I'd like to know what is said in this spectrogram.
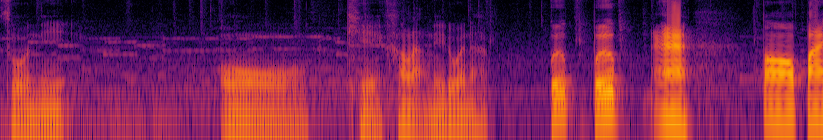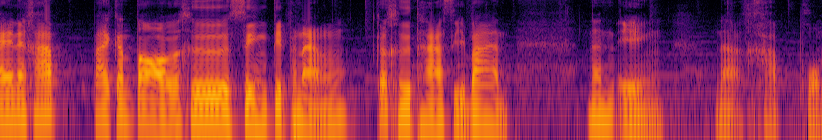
โซนนี้โอเคข้างหลังนี้ด้วยนะครับปึ๊บปึ๊บอะต่อไปนะครับ ไปกันต่อก็คือสิ่งติดผนังก็คือทาสีบ้าน นั่นเองนะครับผม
